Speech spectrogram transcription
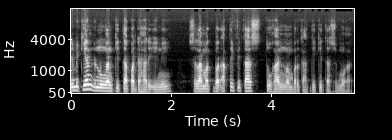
Demikian renungan kita pada hari ini. Selamat beraktivitas, Tuhan memberkati kita semua.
